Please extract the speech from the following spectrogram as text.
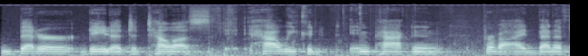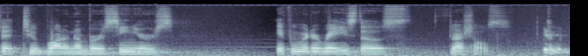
better data to tell us how we could impact and provide benefit to a broader number of seniors if we were to raise those thresholds. You,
